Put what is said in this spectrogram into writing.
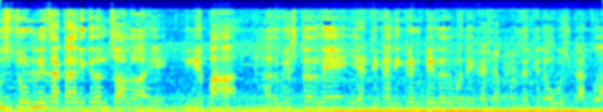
ऊस तोडणीचा कार्यक्रम चालू आहे. हे पहा हार्वेस्टरने या ठिकाणी कंटेनरमध्ये कशा पद्धतीनं ऊस टाकला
